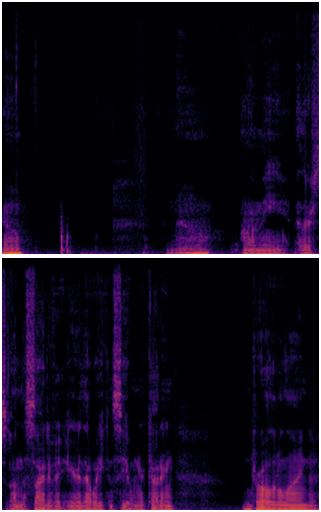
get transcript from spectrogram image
Go. Now on the other on the side of it here, that way you can see it when you're cutting. Draw a little line to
